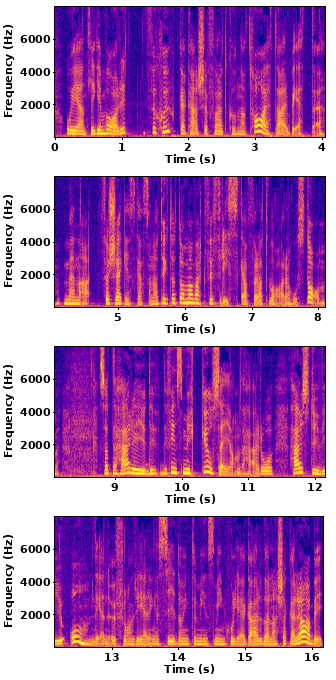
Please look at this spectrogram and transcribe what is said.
och egentligen varit för sjuka kanske för att kunna ta ett arbete men ah, Försäkringskassan har tyckt att de har varit för friska för att vara hos dem. Så att det här är ju, det, det, finns mycket att säga om det här och här styr vi ju om det nu från regeringens sida och inte minst min kollega Ardalan Shekarabi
